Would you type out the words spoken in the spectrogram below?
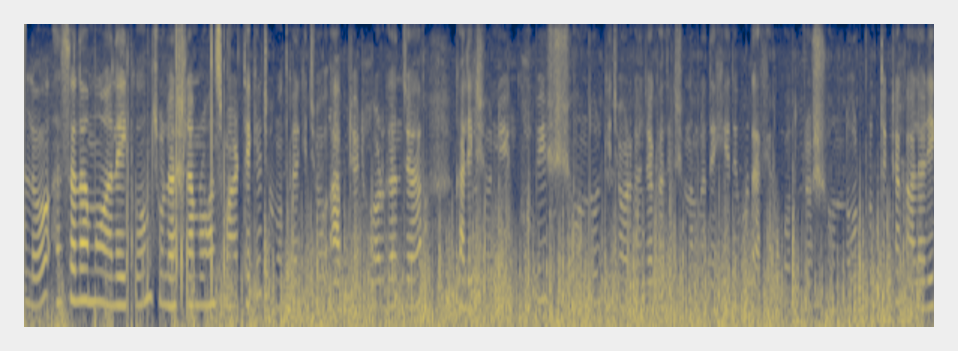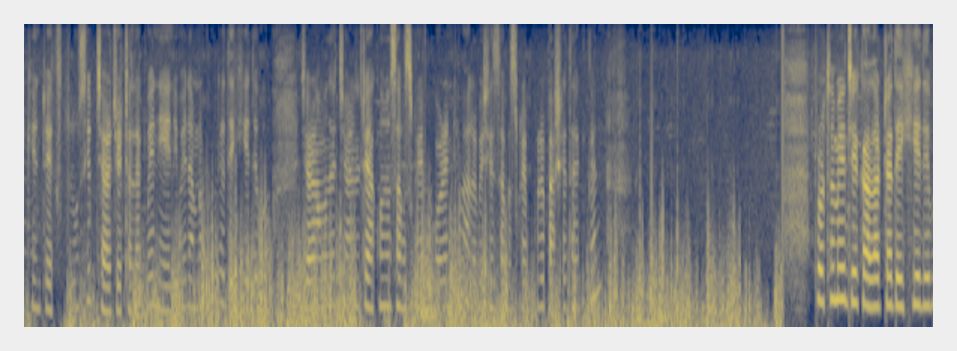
হ্যালো, আসসালামু আলাইকুম। চলে আসলাম রোহান স্মার্ট থেকে। চমৎকার কিছু আপডেট অর্গানজা কালেকশন নিয়ে। খুবই সুন্দর কিছু অর্গানজা কালেকশন আমরা দেখিয়ে দেবো। দেখেন কতটা সুন্দর। প্রত্যেকটা কালারই কিন্তু এক্সক্লুসিভ যার যেটা লাগবে নিয়ে নেবেন। আমরা খুলে দেখিয়ে দেবো। যারা আমাদের চ্যানেলটা এখনও সাবস্ক্রাইব করেনি ভালোবেসে সাবস্ক্রাইব করে পাশে থাকবেন। প্রথমে যে কালারটা দেখিয়ে দেব,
